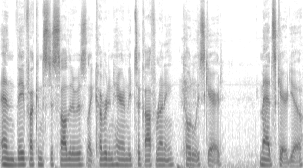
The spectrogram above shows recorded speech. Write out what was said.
And they fucking just saw that it was like covered in hair and they took off running. Totally scared. Mad scared yo.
